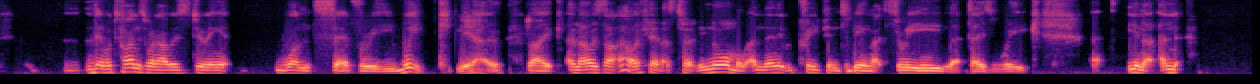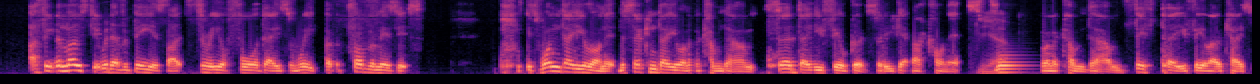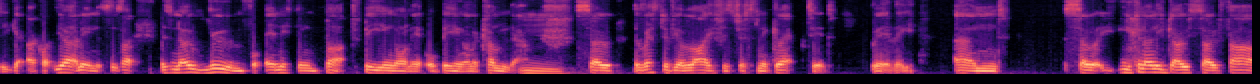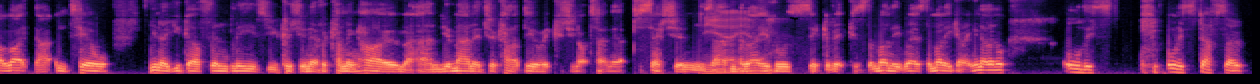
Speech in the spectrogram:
there were times when I was doing it once every week, you Yeah. know, like, and I was like, oh, okay, that's totally normal. And then it would creep into being like three days a week, uh, you know, and I think the most it would ever be is like three or four days a week. But the problem is, it's it's one day you're on it, the second day you want to come down, third day you feel good, so you get back on it. Yeah. Fourth, you want to come down, fifth day you feel okay, so you get back on. You know what I mean? It's, it's like there's no room for anything but being on it or being on a come down. Mm. So the rest of your life is just neglected, really. And so you can only go so far like that until, you know, your girlfriend leaves you because you're never coming home and your manager can't deal with it because you're not turning up to sessions Yeah, and the yeah. label's sick of it because the money, where's the money going? You know, and all, all this, all this stuff. So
